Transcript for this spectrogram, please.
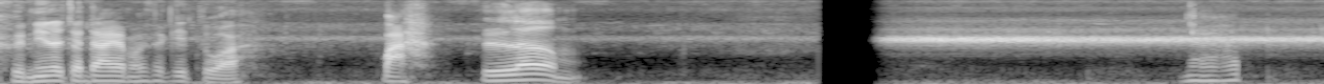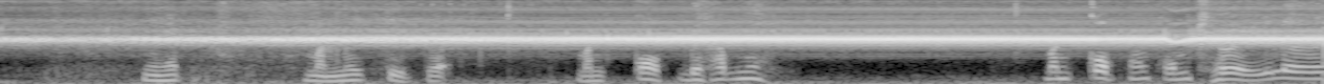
คืนนี้เราจะได้มาสักกี่ตัวไปะเริ่มนะครับนี่ครับ มันไม่ติดเลยมันกบเลยครับนี่ มันกบของผมเฉยเลย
